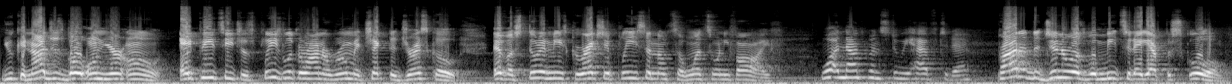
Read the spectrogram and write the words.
You cannot just go on your own. AP teachers, please look around the room and check the dress code. If a student needs correction, please send them to 125. What announcements do we have today? Pride of the Generals will meet today after school.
